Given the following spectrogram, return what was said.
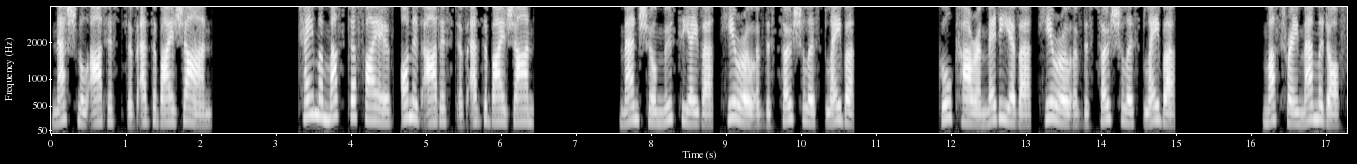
National Artists of Azerbaijan. Taymur Mustafayev, Honored Artist of Azerbaijan. Mansur Musayeva, Hero of the Socialist Labour Gulkara Medieva, Hero of the Socialist Labour Musray Mammadov,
